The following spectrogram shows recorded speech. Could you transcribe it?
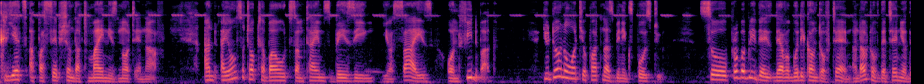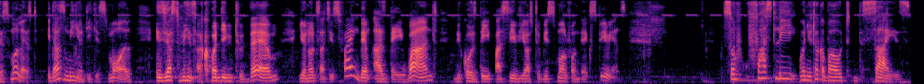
creates a perception that mine is not enough and I also talked about sometimes basing your size on feedback. You don't know what your partner has been exposed to. So probably they, they have a body count of 10, and out of the 10, you're the smallest. It doesn't mean your dick is small. It just means, according to them, you're not satisfying them as they want because they perceive yours to be small from the experience. So, firstly, when you talk about the size,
